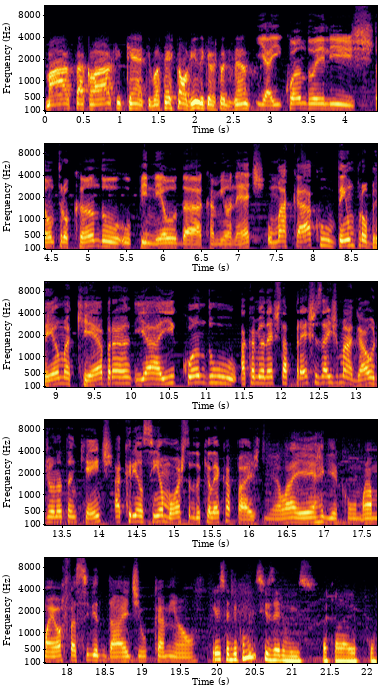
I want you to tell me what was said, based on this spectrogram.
Marta, Clark, Kent, você está ouvindo o que eu estou dizendo? E aí, quando eles estão trocando o pneu da caminhonete, o macaco tem um problema, quebra, e aí, quando a caminhonete está prestes a esmagar o Jonathan Kent, a criancinha mostra do que ela é capaz. E ela ergue com a maior facilidade o caminhão. Eu queria saber como eles fizeram isso naquela época.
